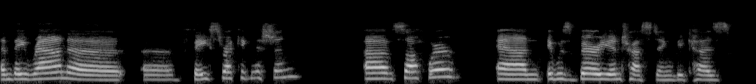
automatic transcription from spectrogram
And they ran a, a face recognition uh, software, and it was very interesting because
